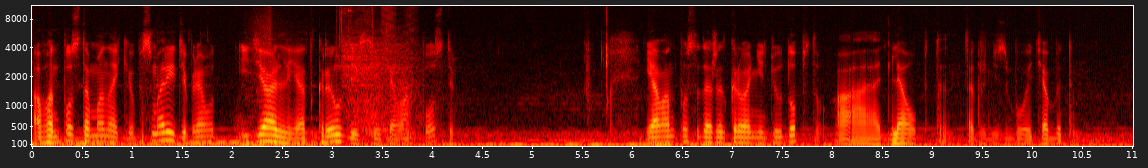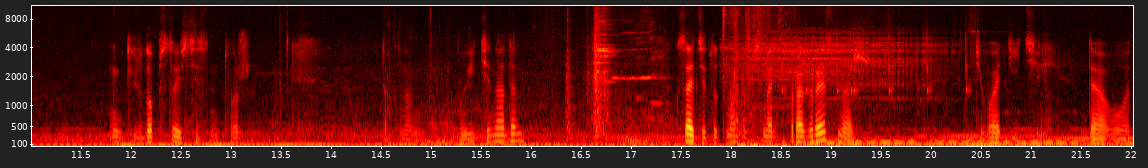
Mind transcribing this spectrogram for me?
Аванпост Аманаки. Вы посмотрите, прям вот идеально я открыл здесь все эти аванпосты. Я аванпосты даже открываю не для удобства, а для опыта. Также не забывайте об этом. Для удобства, естественно, тоже. Так, нам выйти надо. Кстати, тут можно посмотреть прогресс наш. Путеводитель. Да, вот.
